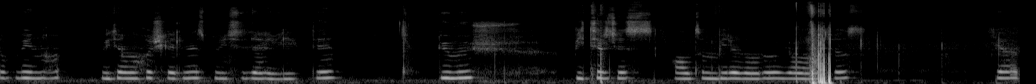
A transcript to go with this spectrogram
Arkadaşlar bugün videoma hoş geldiniz. Bugün sizlerle birlikte gümüş bitireceğiz. Altın 1'e doğru yol alacağız. Ya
